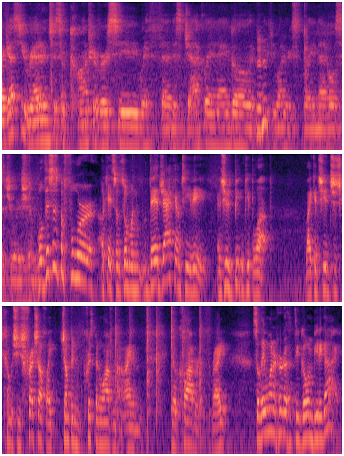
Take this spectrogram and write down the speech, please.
I guess you ran into some controversy with uh, this Jacqueline angle. If, Mhm. if you want to explain that whole situation. Well, this is before. Okay, so so when they had Jackie on TV and she was beating people up, like and she had just come, she's fresh off like jumping Chris Benoit from behind him, you know, clobbering, right? So they wanted her to, to go and beat a guy,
